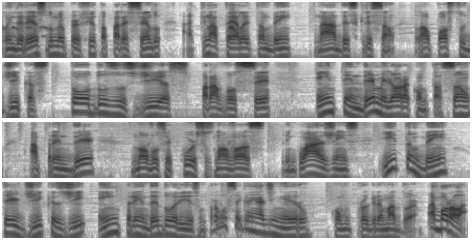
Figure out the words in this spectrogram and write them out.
O endereço do meu perfil está aparecendo aqui na tela e também na descrição. Lá eu posto dicas todos os dias para você entender melhor a computação, aprender novos recursos, novas linguagens e também ter dicas de empreendedorismo para você ganhar dinheiro como programador. Mas bora lá.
